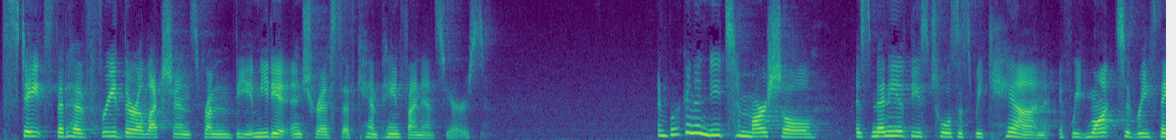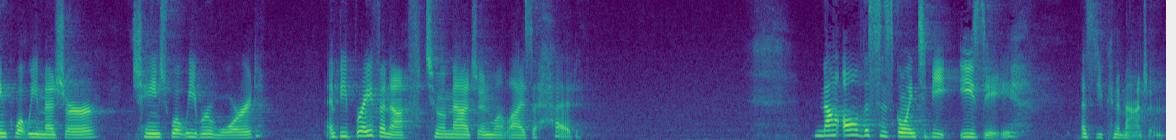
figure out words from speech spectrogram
states that have freed their elections from the immediate interests of campaign financiers. And we're going to need to marshal as many of these tools as we can if we want to rethink what we measure, change what we reward, and be brave enough to imagine what lies ahead. Not all this is going to be easy, as you can imagine.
